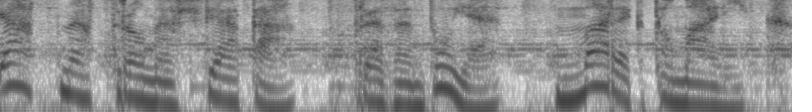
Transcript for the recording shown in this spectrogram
Jasna strona świata prezentuje Marek Tomalik.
